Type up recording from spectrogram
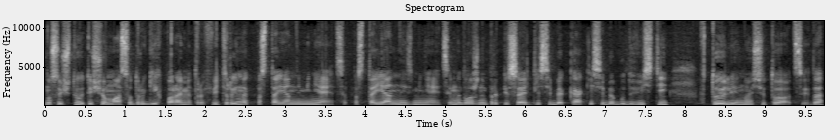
Но существует еще масса других параметров, ведь рынок постоянно меняется, постоянно изменяется, и мы должны прописать для себя, как я себя буду вести в той или иной ситуации. Да?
